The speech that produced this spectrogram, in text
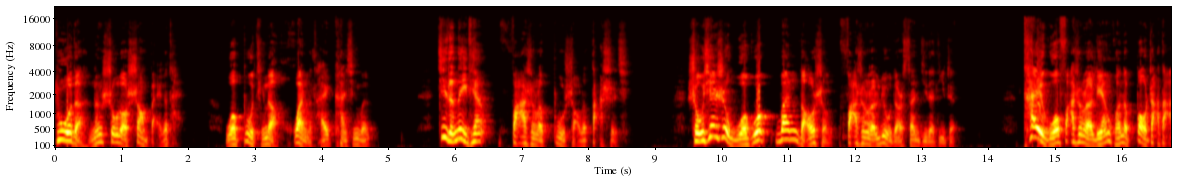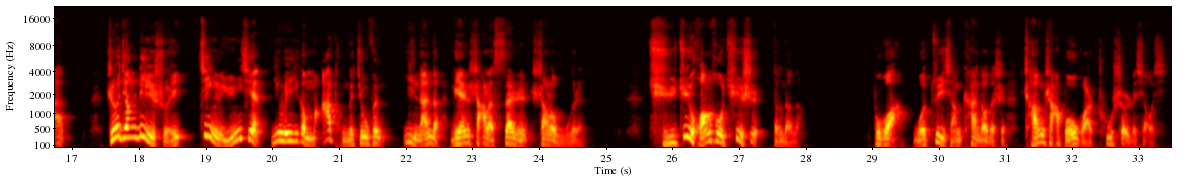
多的能收到上百个台，我不停的换着台看新闻。记得那天。发生了不少的大事情。首先是我国湾岛省发生了六点三级的地震，泰国发生了连环的爆炸大案，浙江丽水缙云县因为一个马桶的纠纷，一男的连杀了三人，伤了五个人，曲剧皇后去世等等等。不过啊，我最想看到的是长沙博物馆出事的消息。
